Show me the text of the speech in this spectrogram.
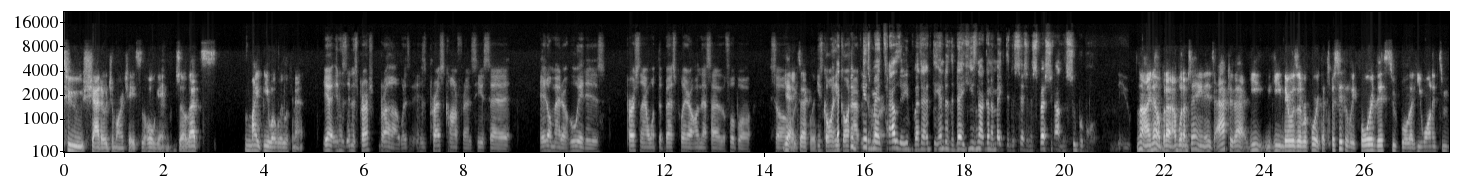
to shadow Ja'Marr Chase the whole game. So that's might be what we're looking at. Yeah, in his in his press uh, what is it? His press conference, he said, "It don't matter who it is. Personally, I want the best player on that side of the football." So yeah, exactly. he's going. He's That's going after his Ja'Marr. mentality, but at the end of the day, he's not going to make the decision, especially not in the Super Bowl. No, I know, but I, what I'm saying is after that, he he there was a report that specifically for this Super Bowl that he wanted to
